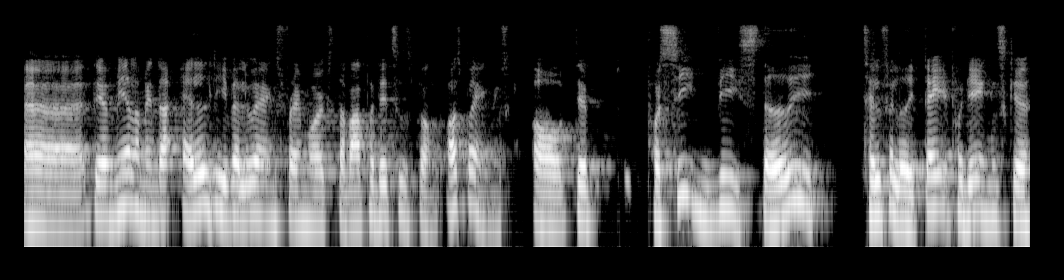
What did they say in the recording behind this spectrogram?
Uh, det er mere eller mindre alle de evalueringsframeworks, der var på det tidspunkt, også på engelsk. Og det er på sin vis stadig tilfældet i dag på de engelske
